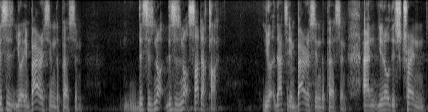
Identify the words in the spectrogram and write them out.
This is you're embarrassing the person. This is not this is not sadaqah. You're, that's embarrassing the person. And you know this trend.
